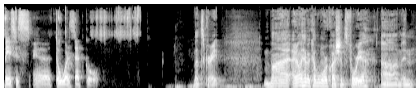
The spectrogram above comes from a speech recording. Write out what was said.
basis uh, towards that goal. That's great. My, I only have a couple more questions for you, um, and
